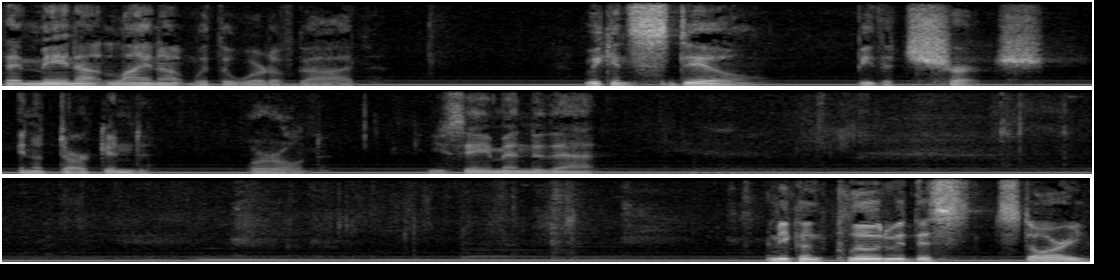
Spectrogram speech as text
that may not line up with the Word of God. We can still be the church in a darkened world. Can you say amen to that? Let me conclude with this story.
